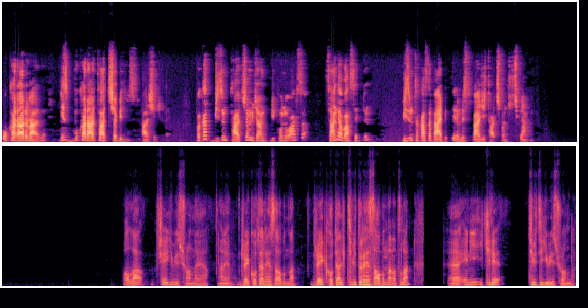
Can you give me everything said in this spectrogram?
O kararı verdi. Biz bu kararı tartışabiliriz her şekilde. Fakat bizim tartışamayacağımız bir konu varsa sen de bahsettin. Bizim takasla verdiklerimiz bence tartışmanın hiçbir anlamı. yok. Valla şey gibiyiz şu anda ya. Hani Drake Hotel hesabından, Drake Hotel Twitter hesabından atılan e, en iyi ikili tweet'i gibiyiz şu anda.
